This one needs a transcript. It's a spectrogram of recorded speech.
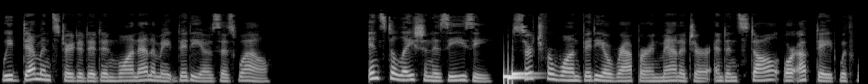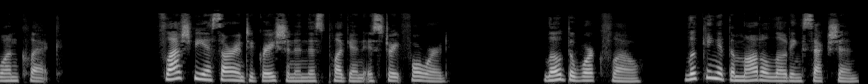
we've demonstrated it in Wan Animate videos as well. Installation is easy, search for Wan Video Wrapper in Manager and install or update with one click. Flash VSR integration in this plugin is straightforward. Load the workflow. Looking at the model loading section,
